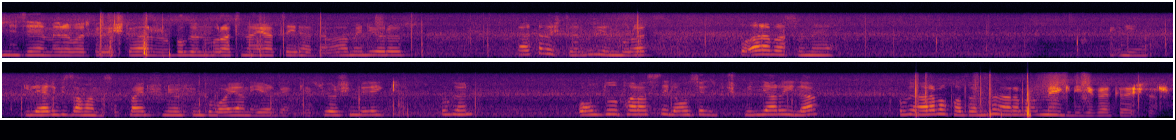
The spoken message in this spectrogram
Hepinize merhaba arkadaşlar. Bugün Murat'ın hayatıyla devam ediyoruz. Arkadaşlar bugün Murat bu arabasını ileri bir zamanda satmayı düşünüyor çünkü bu ayağını yerden kesiyor. Şimdilik bugün olduğu parasıyla 18,5 milyarıyla bugün araba pazarından araba almaya gidecek arkadaşlar.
